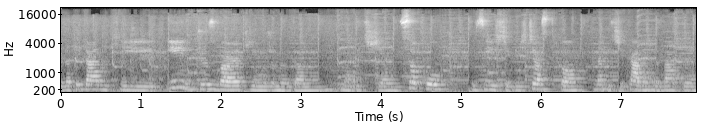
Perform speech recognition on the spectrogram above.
y, zapiekanki i juice bar, czyli możemy tam napić się soku, zjeść jakieś ciastko, napić się kawy, herbaty.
